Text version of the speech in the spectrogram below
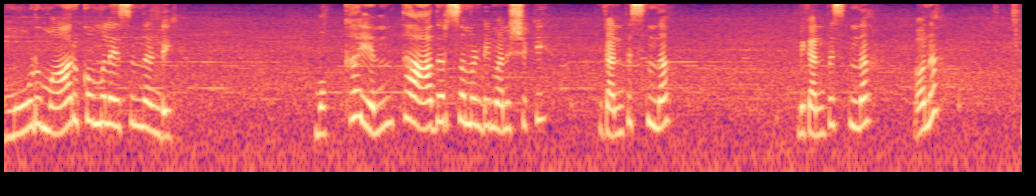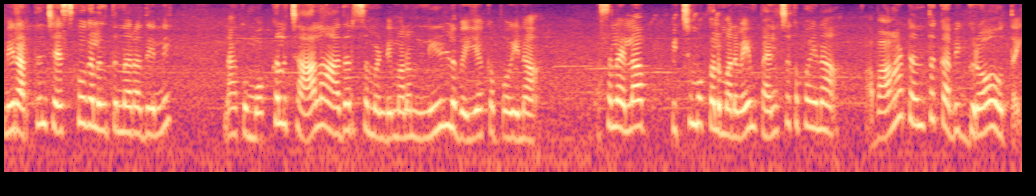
మూడు మారు కొమ్మలేసిందండి. మొక్క ఎంత ఆదర్శం అండి మనిషికి. మీకు అనిపిస్తుందా? మీకు అనిపిస్తుందా? అవునా? మీరు అర్థం చేసుకోగలుగుతున్నారా దీన్ని? నాకు మొక్కలు చాలా ఆదర్శం అండి. మనం నీళ్ళు వెయ్యకపోయినా అసలు ఎలా పిచ్చి మొక్కలు మనం ఏం పెంచకపోయినా వాటంతకు అవి గ్రో అవుతాయి.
